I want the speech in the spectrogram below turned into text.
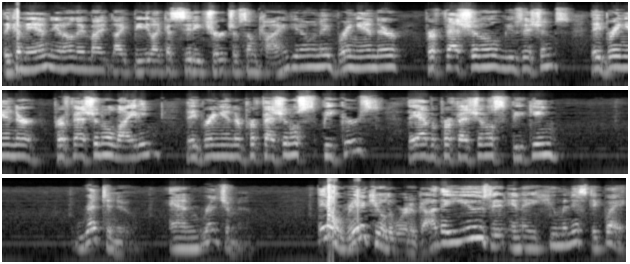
they come in, you know, they might like be like a city church of some kind, you know, and they bring in their professional musicians. They bring in their professional lighting. They bring in their professional speakers. They have a professional speaking retinue and regimen. They don't ridicule the Word of God. They use it in a humanistic way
